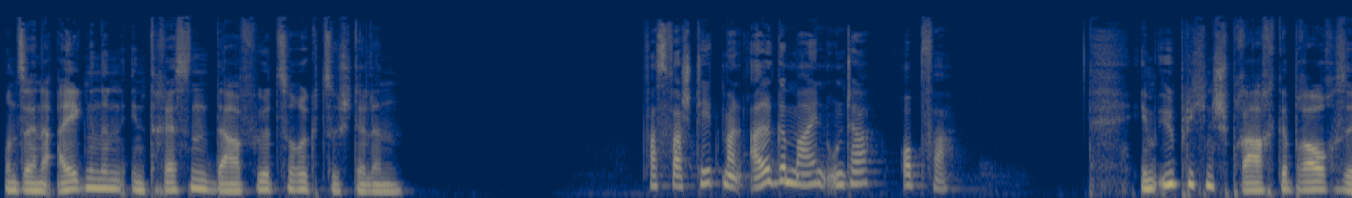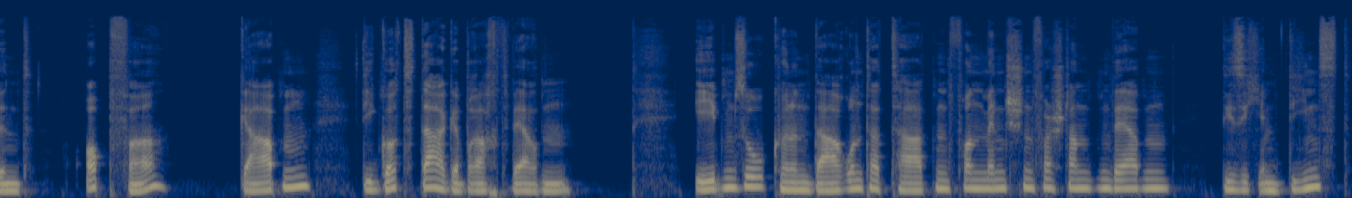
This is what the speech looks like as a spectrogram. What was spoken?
und seine eigenen Interessen dafür zurückzustellen. Was versteht man allgemein unter Opfer? Im üblichen Sprachgebrauch sind Opfer Gaben, die Gott dargebracht werden. Ebenso können darunter Taten von Menschen verstanden werden, die sich im Dienst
